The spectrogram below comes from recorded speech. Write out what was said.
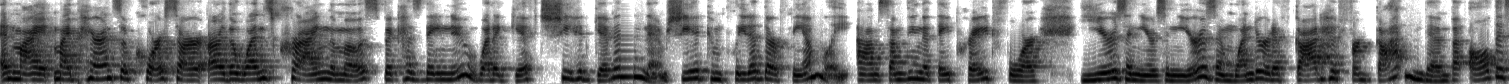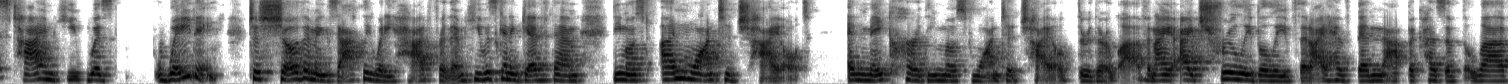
And my my parents, of course, are are the ones crying the most because they knew what a gift she had given them. She had completed their family, um, something that they prayed for years and years and years, and wondered if God had forgotten them. But all all this time, he was waiting to show them exactly what he had for them. He was going to give them the most unwanted child and make her the most wanted child through their love. And I, I, truly believe that I have been that because of the love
